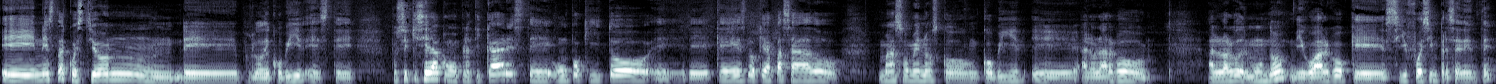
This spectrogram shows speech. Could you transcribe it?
en esta cuestión de pues, lo de COVID, este, pues sí quisiera como platicar este, un poquito eh, de qué es lo que ha pasado más o menos con COVID eh, a lo largo a lo largo del mundo. Digo algo que sí fue sin precedente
